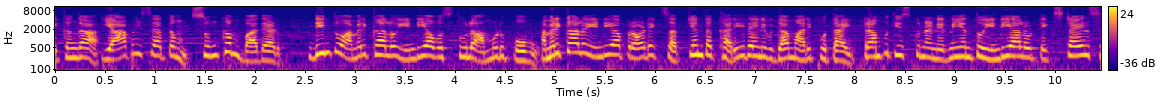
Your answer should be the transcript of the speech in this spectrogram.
ఏకంగా యాభై శాతం సుంకం బాదాడు. దీంతో అమెరికాలో ఇండియా వస్తువులు అమ్ముడు పోవు. అమెరికాలో ఇండియా ప్రోడక్ట్స్ అత్యంత ఖరీదైనవిగా మారిపోతాయి. ట్రంప్ తీసుకున్న నిర్ణయంతో ఇండియాలో textiles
